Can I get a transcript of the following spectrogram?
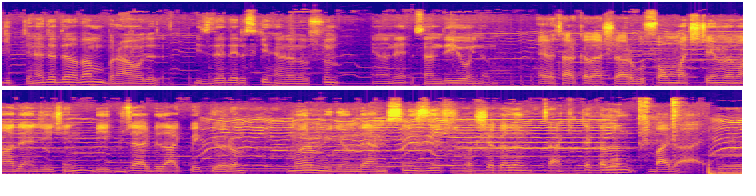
Gitti ne dedi adam bravo dedi. Biz de deriz ki helal olsun. Yani sen de iyi oynadın. Evet arkadaşlar bu son maç için ve madenci için bir güzel bir like bekliyorum. Umarım videomu beğenmişsinizdir. Hoşçakalın, takipte kalın. Bay bay.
